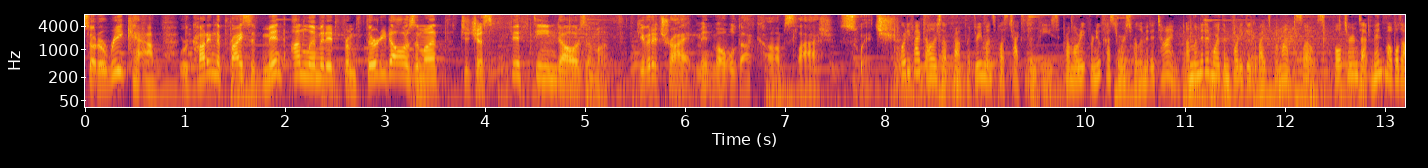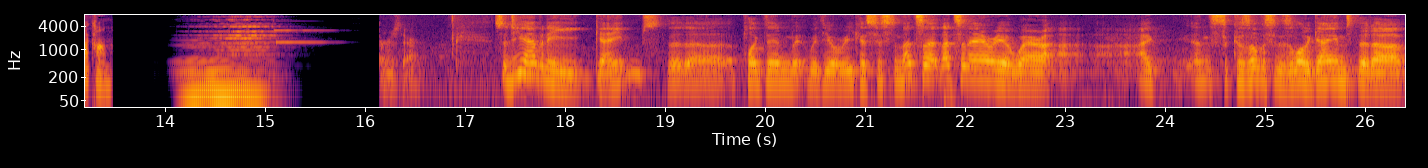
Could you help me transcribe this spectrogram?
So to recap, we're cutting the price of Mint Unlimited from $30 a month to just $15 a month. Give it a try at mintmobile.com slash switch. $45 upfront for three months plus taxes and fees. Promo for new customers for limited time. Unlimited more than 40 gigabytes per month. Slows. Full terms at mintmobile.com. partners there. So, do you have any games that are plugged in with, with your ecosystem? That's a, that's an area where I, I because obviously there's a lot of games that are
